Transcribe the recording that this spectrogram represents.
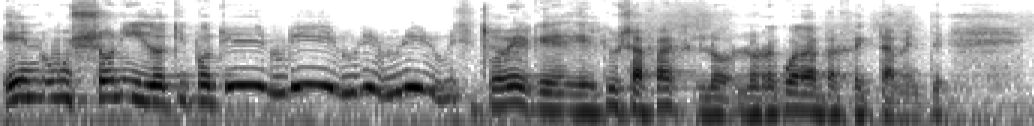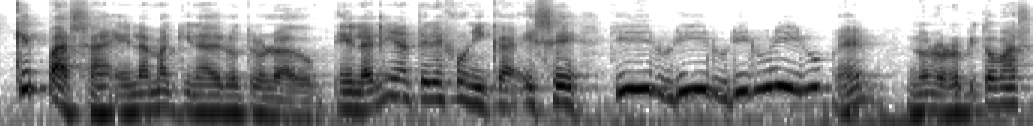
en un sonido tipo... Todavía el que, el que usa fax lo, recuerda perfectamente. ¿Qué pasa en la máquina del otro lado? En la línea telefónica, ese... ¿eh? No lo repito más.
